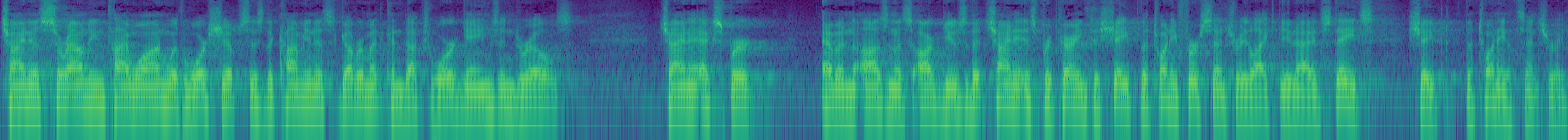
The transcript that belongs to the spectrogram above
China is surrounding Taiwan with warships as the communist government conducts war games and drills. China expert Evan Osnos argues that China is preparing to shape the 21st century like the United States shaped the 20th century.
